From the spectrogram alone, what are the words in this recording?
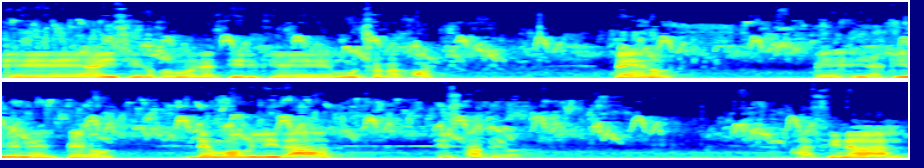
eh, ahí sí que podemos decir que mucho mejor. Pero, y aquí viene el pero, de movilidad está peor. Al final,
